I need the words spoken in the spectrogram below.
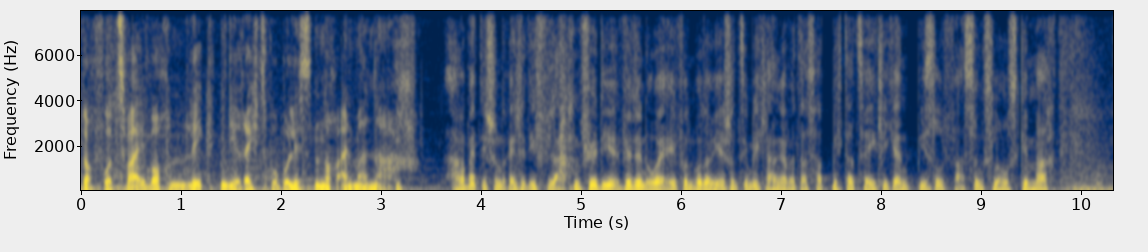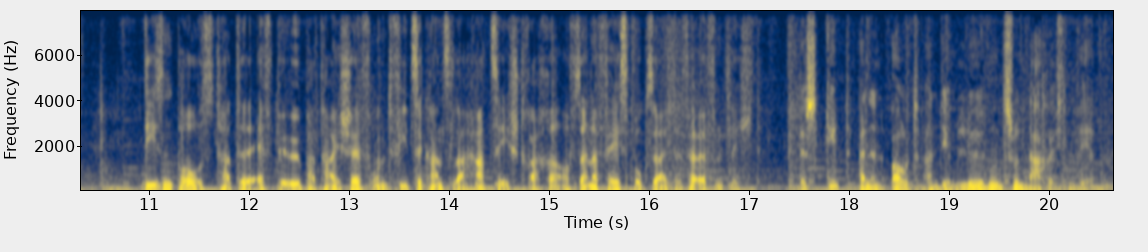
Doch vor zwei Wochen legten die Rechtspopulisten noch einmal nach. Ich arbeite schon relativ lang für, die, für den ORF und moderiere schon ziemlich lange, aber das hat mich tatsächlich ein bisschen fassungslos gemacht. Diesen Post hatte FPÖ-Parteichef und Vizekanzler HC Strache auf seiner Facebook-Seite veröffentlicht. Es gibt einen Ort, an dem Lügen zu Nachrichten werden.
